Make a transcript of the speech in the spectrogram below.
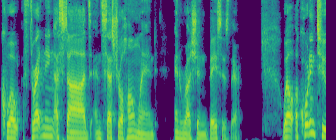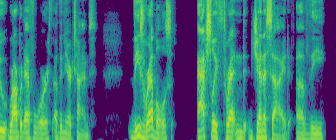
quote, threatening Assad's ancestral homeland and Russian bases there. Well, according to Robert F. Worth of the New York Times, these rebels actually threatened genocide of the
